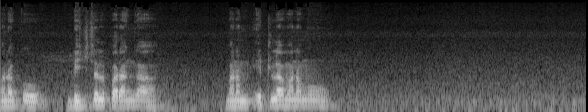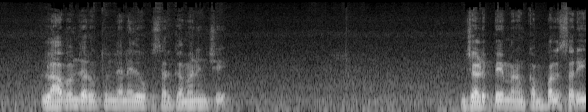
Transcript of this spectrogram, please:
మనకు డిజిటల్ పరంగా మనం ఎట్లా మనము లాభం జరుగుతుంది అనేది ఒకసారి గమనించి జడిపే మనం కంపల్సరీ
